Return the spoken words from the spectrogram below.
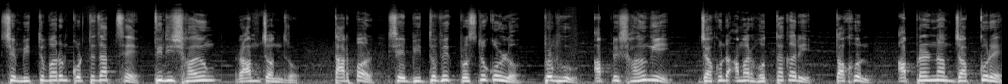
সে মৃত্যুবরণ করতে যাচ্ছে, তিনি স্বয়ং রামচন্দ্র। তারপর সেই বিদ্ধভেগ প্রশ্ন করল, প্রভু, আপনি স্বয়ংই যখন আমার হত্যাকারী, তখন আপনার নাম জপ করে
